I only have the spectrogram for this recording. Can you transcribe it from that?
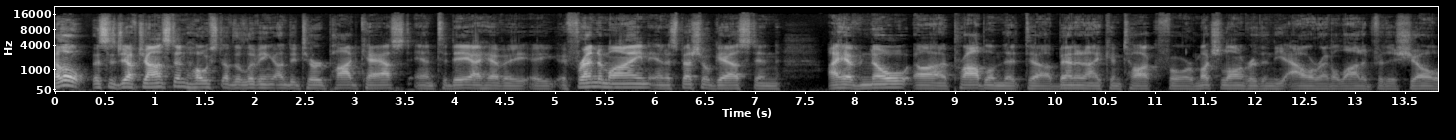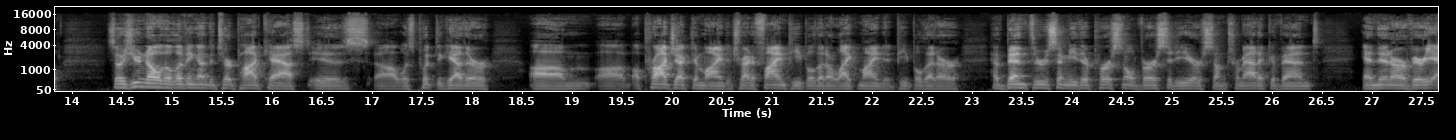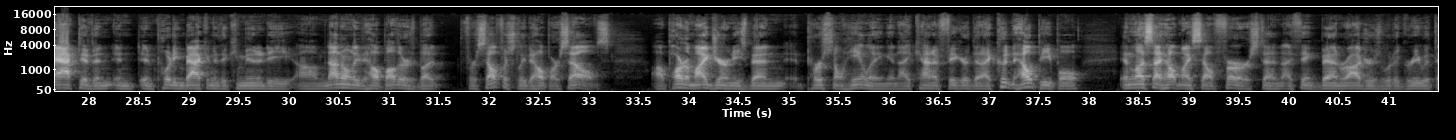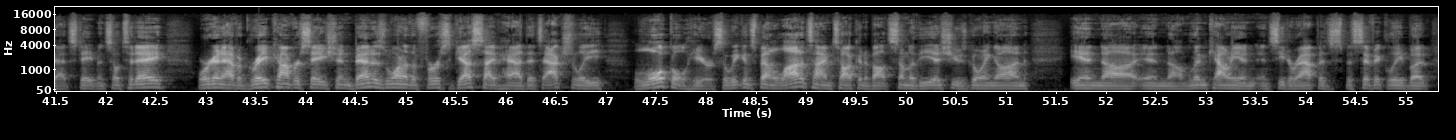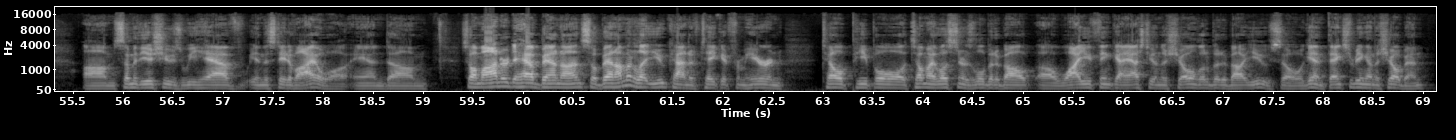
Hello, this is Jeff Johnston, host of the Living Undeterred podcast. And today I have a, a, a friend of mine and a special guest. And I have no uh, problem that uh, Ben and I can talk for much longer than the hour I've allotted for this show. So, as you know, the Living Undeterred podcast is uh, was put together um, uh, a project of mine to try to find people that are like minded, people that are have been through some either personal adversity or some traumatic event and then are very active in, in, in putting back into the community, um, not only to help others, but for selfishly to help ourselves. Uh, part of my journey has been personal healing, and I kind of figured that I couldn't help people unless I help myself first. And I think Ben Rogers would agree with that statement. So today we're going to have a great conversation. Ben is one of the first guests I've had that's actually local here, so we can spend a lot of time talking about some of the issues going on in uh, in um, Linn County and, and Cedar Rapids specifically, but um, some of the issues we have in the state of Iowa. And um, so I'm honored to have Ben on. So, Ben, I'm going to let you kind of take it from here and tell people, tell my listeners a little bit about uh, why you think I asked you on the show, and a little bit about you. So, again, thanks for being on the show, Ben.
